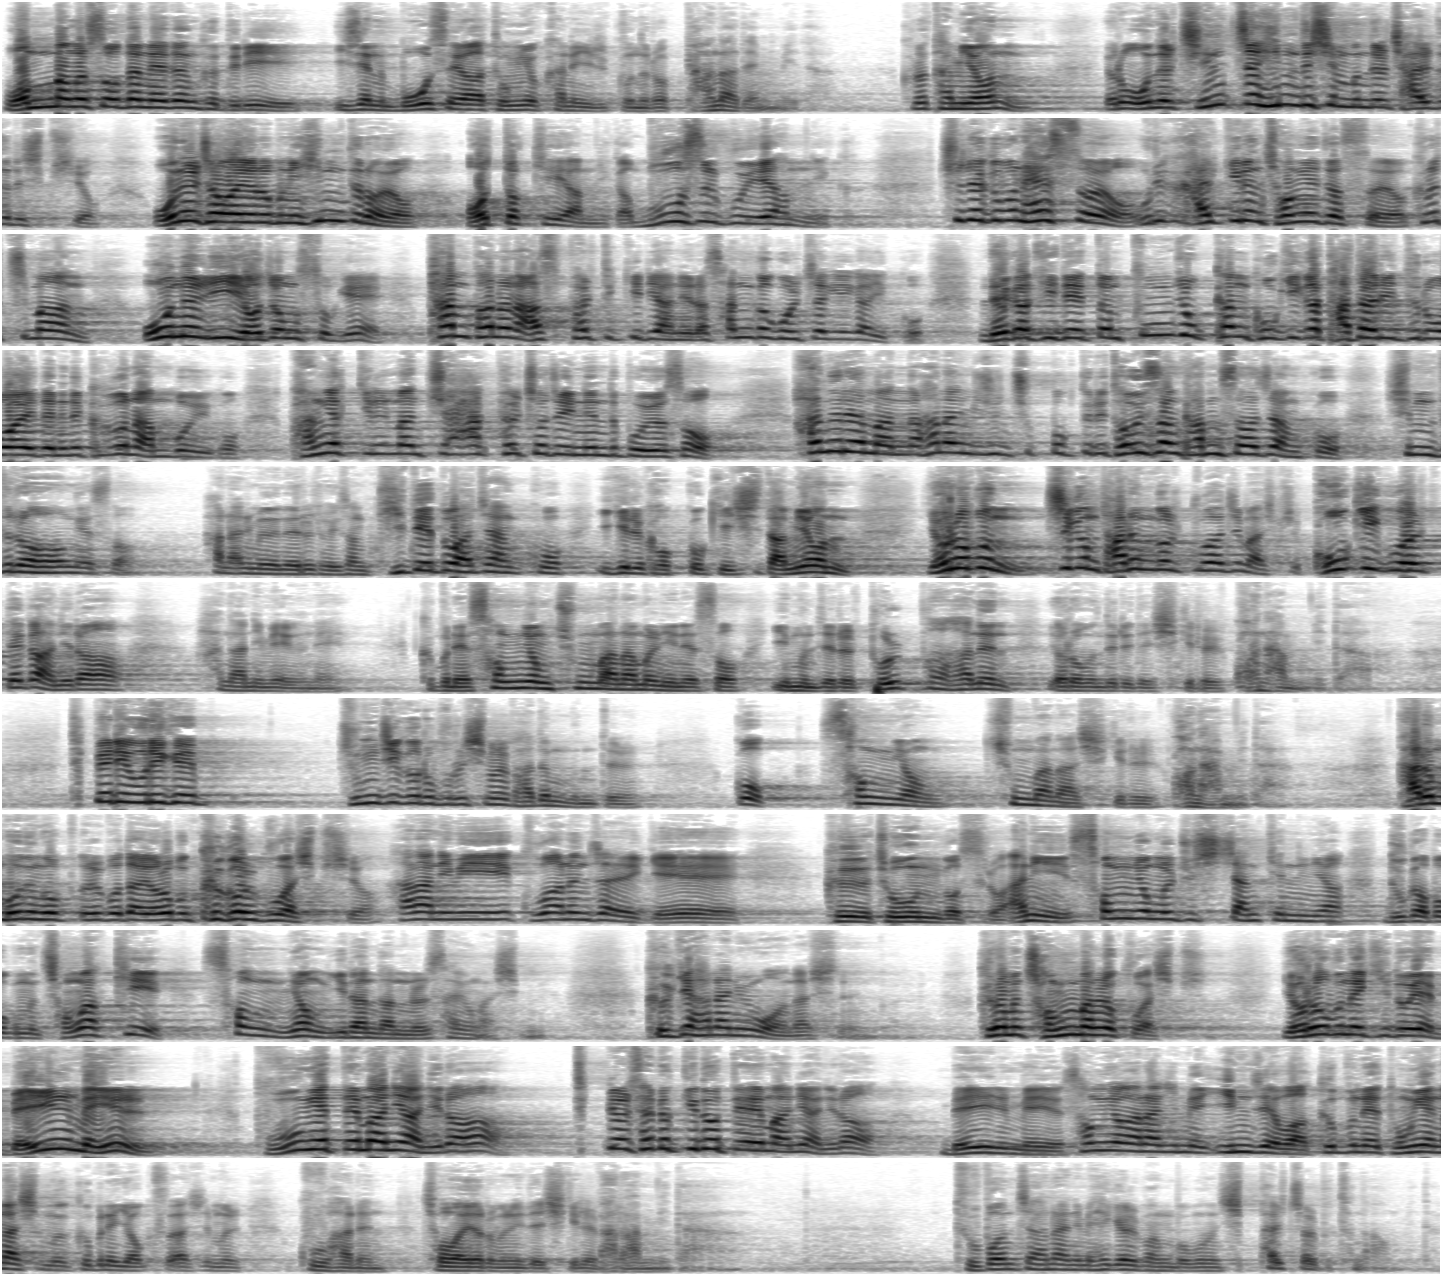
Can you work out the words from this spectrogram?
원망을 쏟아내던 그들이 이제는 모세와 동역하는 일꾼으로 변화됩니다. 그렇다면 여러분 오늘 진짜 힘드신 분들 잘 들으십시오. 오늘 저와 여러분이 힘들어요. 어떻게 해야 합니까? 무엇을 구해야 합니까? 출애굽은 했어요. 우리가 갈 길은 정해졌어요. 그렇지만 오늘 이 여정 속에 판판한 아스팔트 길이 아니라 산과 골짜기가 있고 내가 기대했던 풍족한 고기가 다달이 들어와야 되는데 그건 안 보이고 광약길만 쫙 펼쳐져 있는 듯 보여서 하늘에 만나 하나님 주신 축복들이 더 이상 감사하지 않고 힘들어해서 하나님의 은혜를 더 이상 기대도 하지 않고 이 길을 걷고 계시다면 여러분 지금 다른 걸 구하지 마십시오. 고기 구할 때가 아니라 하나님의 은혜, 그분의 성령 충만함을 인해서 이 문제를 돌파하는 여러분들이 되시기를 권합니다. 특별히 우리 교회 중직으로 부르심을 받은 분들 꼭 성령 충만하시기를 권합니다. 다른 모든 것들보다 여러분 그걸 구하십시오. 하나님이 구하는 자에게 그 좋은 것으로 아니 성령을 주시지 않겠느냐 누가 보면 정확히 성령이란 단어를 사용하십니다. 그게 하나님이 원하시는 거예요. 그러면 정말로 구하십시오. 여러분의 기도에 매일매일 부흥회 때만이 아니라 특별 새벽 기도 때만이 아니라 매일매일 성령 하나님의 임재와 그분의 동행하심을 그분의 역사하심을 구하는 저와 여러분이 되시기를 바랍니다. 두 번째 하나님의 해결 방법은 18절부터 나옵니다.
